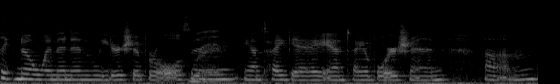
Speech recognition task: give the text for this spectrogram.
like no women in leadership roles and anti-gay, anti-abortion, um,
